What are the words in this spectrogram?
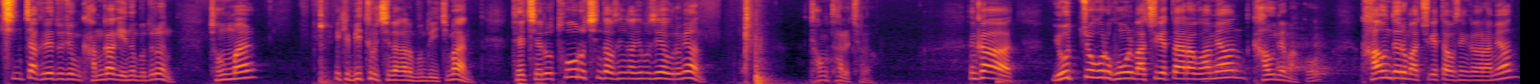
진짜 그래도 좀 감각이 있는 분들은 정말 이렇게 밑으로 지나가는 분도 있지만 대체로 토로 친다고 생각해 보세요. 그러면 정타를 쳐요. 그러니까 요쪽으로 공을 맞추겠다라고 하면 가운데 맞고 가운데로 맞추겠다고 생각을 하면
